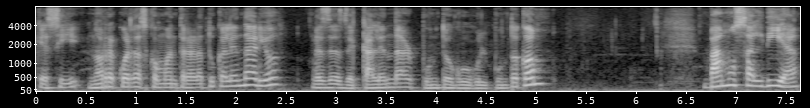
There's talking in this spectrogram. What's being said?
que si no recuerdas cómo entrar a tu calendario, es desde calendar.google.com. Vamos al día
